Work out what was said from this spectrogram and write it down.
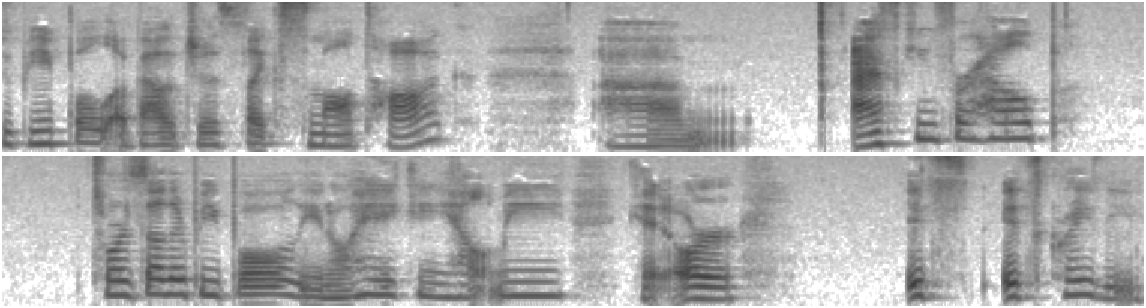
to people about just like small talk, um, asking for help towards other people. You know, hey, can you help me? Can, or it's it's crazy.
